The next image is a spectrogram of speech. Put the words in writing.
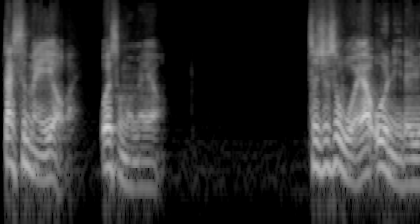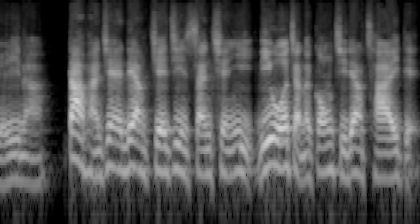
但是没有、为什么没有？这就是我要问你的原因啊。大盘现在量接近三千亿，离我讲的攻击量差一点，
